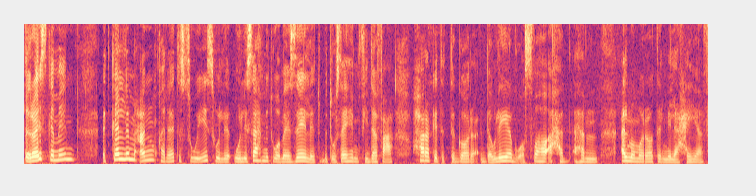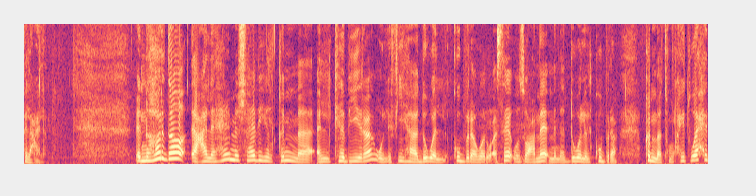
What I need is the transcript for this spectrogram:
الرئيس كمان اتكلم عن قناة السويس واللي ساهمت وما زالت بتساهم في دفع حركة التجارة الدولية بوصفها أحد أهم الممرات الملاحية في العالم. النهارده على هامش هذه القمة الكبيرة واللي فيها دول كبرى ورؤساء وزعماء من الدول الكبرى قمة محيط واحد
